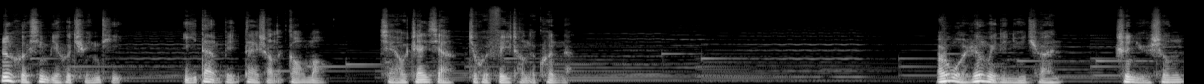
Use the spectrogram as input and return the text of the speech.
任何性别和群体，一旦被戴上了高帽，想要摘下就会非常的困难。而我认为的女权，是女生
